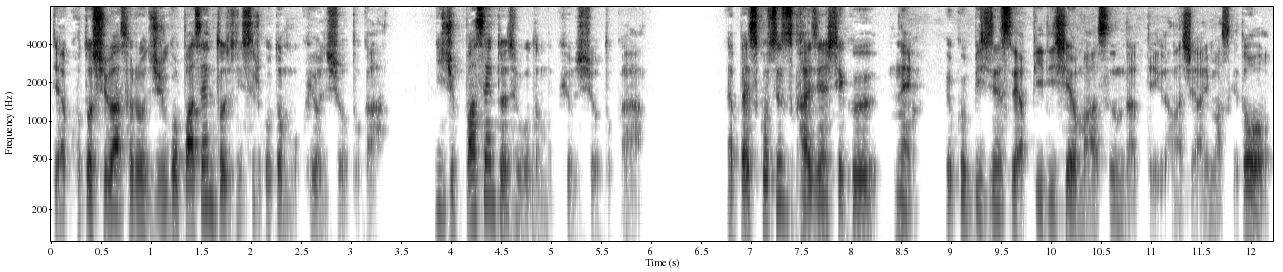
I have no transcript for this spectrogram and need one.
じゃあ今年はそれを15%にすることを目標にしようとか、20%にすることを目標にしようとか、やっぱり少しずつ改善していく、ね、よくビジネスでは PDCA を回すんだっていう話がありますけど、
